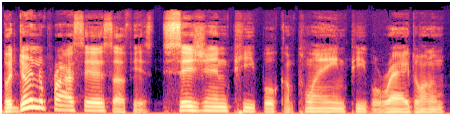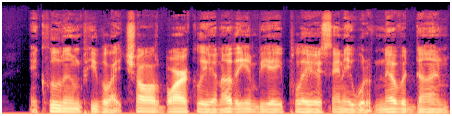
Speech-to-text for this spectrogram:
But during the process of his decision, people complained, people ragged on him including people like Charles Barkley and other NBA players saying they would have never done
